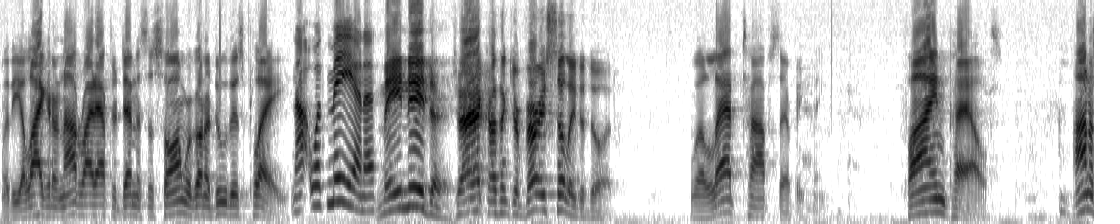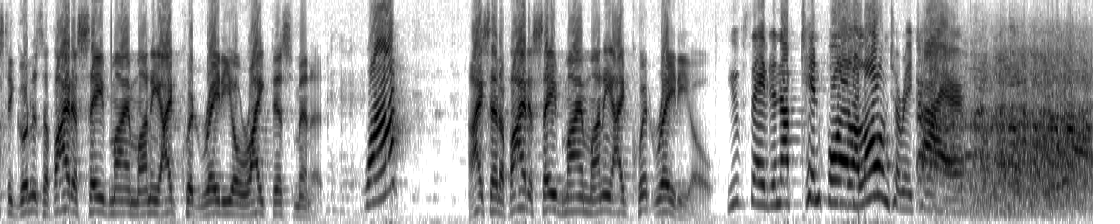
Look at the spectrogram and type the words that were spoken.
Whether you like it or not, right after Dennis's song, we're going to do this play. Not with me in it. Me neither. Jack, I think you're very silly to do it. Well, that tops everything. Fine pals. Honest to goodness, if I'd have saved my money, I'd quit radio right this minute. What? I said if I'd have saved my money, I'd quit radio. You've saved enough tinfoil alone to retire.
